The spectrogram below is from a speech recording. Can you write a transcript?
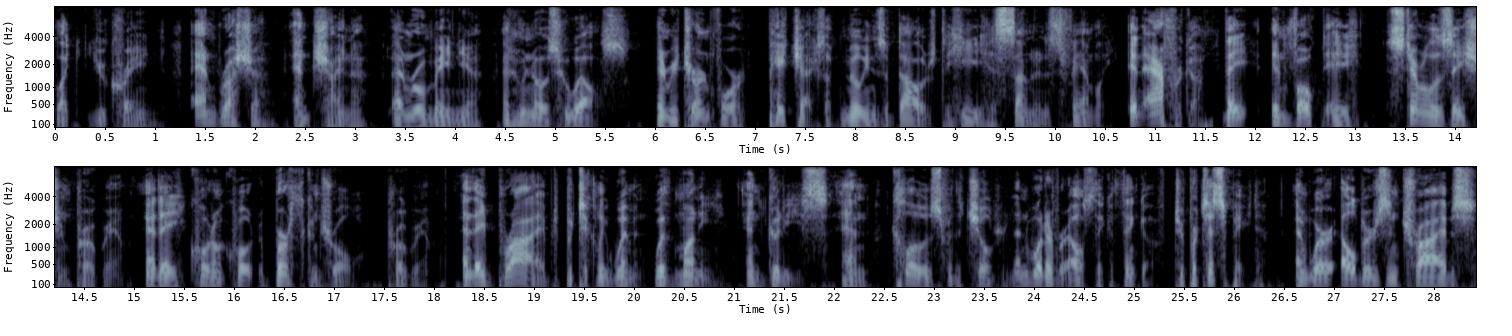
like Ukraine and Russia and China and Romania and who knows who else in return for paychecks of millions of dollars to he, his son, and his family. In Africa, they invoked a sterilization program and a quote unquote birth control program. And they bribed, particularly women, with money and goodies and clothes for the children and whatever else they could think of to participate. And where elders and tribes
